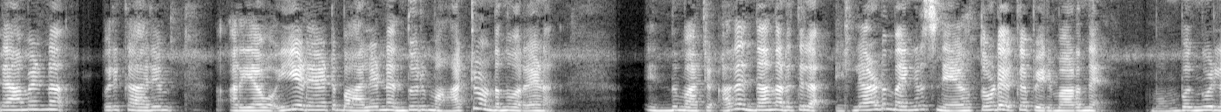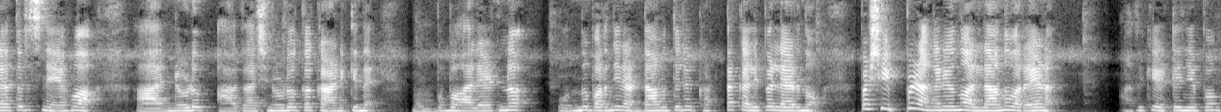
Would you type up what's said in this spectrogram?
രാമേട്ടന് ഒരു കാര്യം അറിയാവോ? ഈ ഇടയായിട്ട് ബാലേണ്ണ എന്തൊരു മാറ്റം ഉണ്ടെന്ന് പറയണ. എന്ത് മാറ്റം? അതെന്താന്ന് അറിയത്തില്ല. എല്ലാവരും ഭയങ്കര സ്നേഹത്തോടെയൊക്കെ പെരുമാറുന്നേ. മുമ്പെങ്ങും ഇല്ലാത്തൊരു സ്നേഹമാണ് ആരിനോടും ആകാശിനോടും ഒക്കെ കാണിക്കുന്നത് മുമ്പ് ബാലേട്ടന് ഒന്ന് പറഞ്ഞ് രണ്ടാമത്തിന് കട്ട കലിപ്പല്ലായിരുന്നോ? പക്ഷെ ഇപ്പോഴങ്ങനെയൊന്നും അല്ലാന്ന് പറയണം. അത് കേട്ട് കഴിഞ്ഞപ്പം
